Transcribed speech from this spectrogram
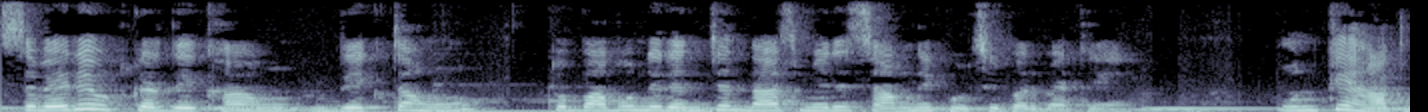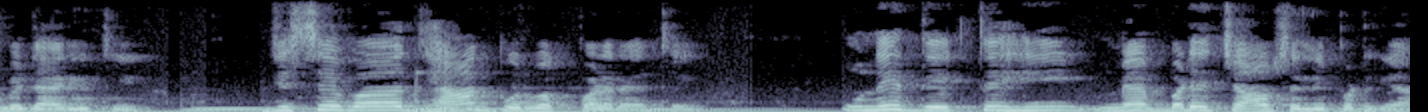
सवेरे उठकर देखा हूँ, देखता हूँ तो बाबू निरंजन दास मेरे सामने कुर्सी पर बैठे हैं। उनके हाथ में डायरी थी, जिससे वह ध्यानपूर्वक पढ़ रहे थे। उन्हें देखते ही मैं बड़े चाव से लिपट गया।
